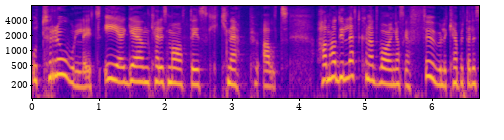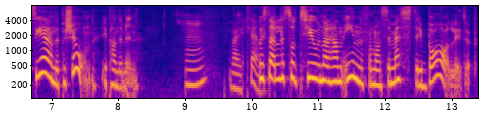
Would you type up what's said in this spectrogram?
Otroligt egen, karismatisk, knäpp, allt. Han hade ju lätt kunnat vara en ganska ful, kapitaliserande person i pandemin. Mm, verkligen. Och istället så tunar han in från någon semester i Bali, typ.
